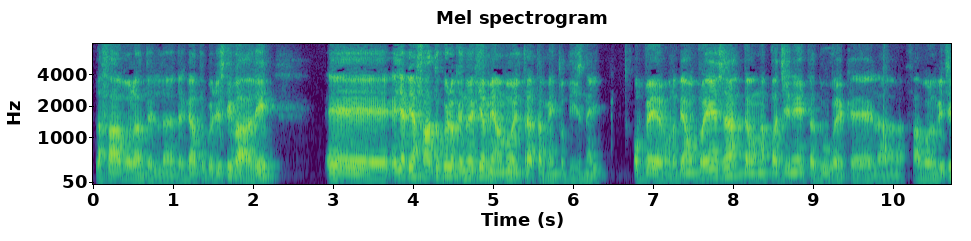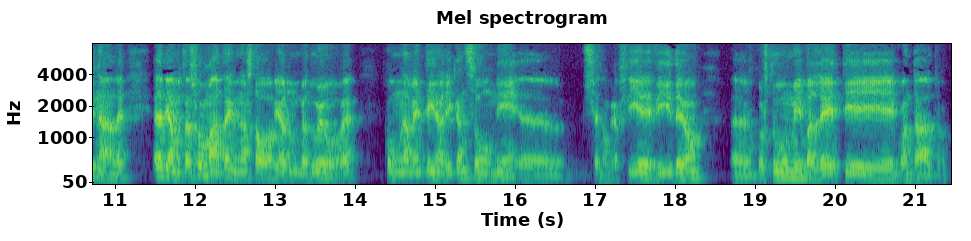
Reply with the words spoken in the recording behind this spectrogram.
la favola del, del, gatto con gli stivali e, e gli abbiamo fatto quello che noi chiamiamo il trattamento Disney ovvero l'abbiamo presa da una paginetta 2 che è la favola originale e l'abbiamo trasformata in una storia lunga due ore con una ventina di canzoni, eh, scenografie, video, eh, costumi, balletti e quant'altro.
